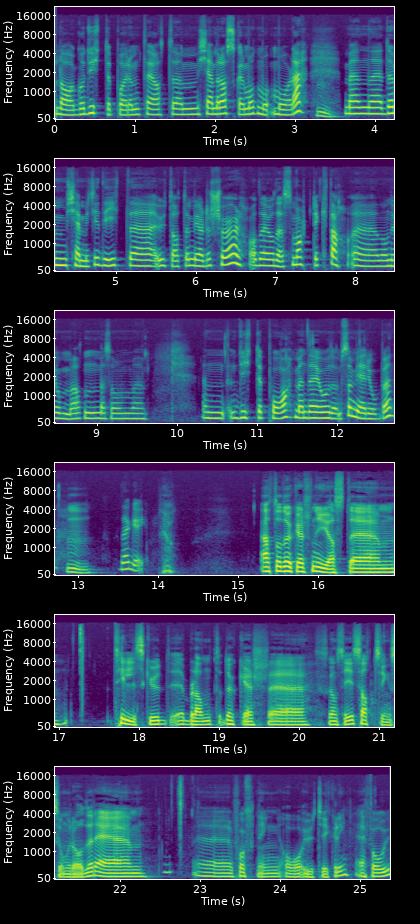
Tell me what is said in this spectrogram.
lag og dytte på dem til at de kommer raskere mot målet. Mm. Men uh, de kommer ikke dit uh, uten at de gjør det sjøl, og det er jo det som er artig da, uh, når en jobber med at en liksom, uh, dytter på, men det er jo dem som gjør jobben. Mm. Det er gøy. Et av deres nyeste mm, tilskudd blant deres eh, skal man si, satsingsområder er eh, forskning og utvikling, FoU,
